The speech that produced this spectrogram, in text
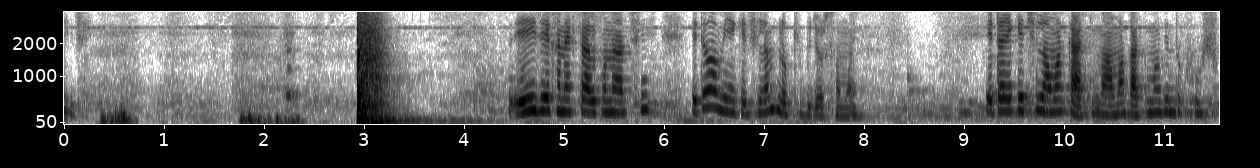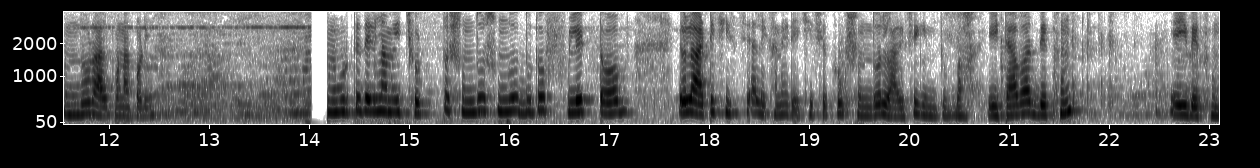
এই যে। এই যে এখানে একটা আলপনা আছে, এটাও আমি এঁকেছিলাম লক্ষ্মী পুজোর সময়। এটা এঁকেছিল আমার কাকিমা। আমার কাকিমা কিন্তু খুব সুন্দর আলপনা করে। মুহূর্তে দেখলাম এই ছোট্ট, সুন্দর সুন্দর দুটো ফুলের টব এগুলো আর্টিফিশিয়াল এখানে রেখেছে। খুব সুন্দর লাগছে কিন্তু, বাহ! এটা আবার দেখুন। এই দেখুন।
